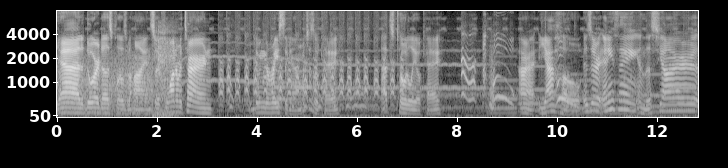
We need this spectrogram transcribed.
yeah, the door does close behind, so if you want to return, you're doing the race again, which is okay. That's totally okay. Alright, Yahoo. Is there anything in this yard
